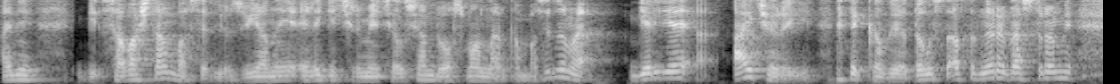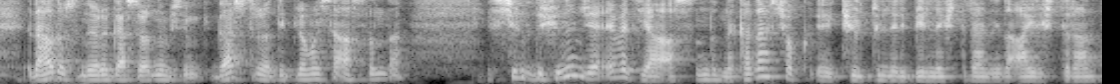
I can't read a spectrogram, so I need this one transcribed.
hani bir savaştan bahsediyoruz. Viyana'yı ele geçirmeye çalışan bir Osmanlılardan bahsediyoruz ama geriye ay çöreği kalıyor. Dolayısıyla aslında nörogastronomi daha doğrusu nörogastronomi demiştim. Gastro diplomasi aslında Şimdi düşününce evet ya aslında ne kadar çok e, kültürleri birleştiren ya da ayrıştıran,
